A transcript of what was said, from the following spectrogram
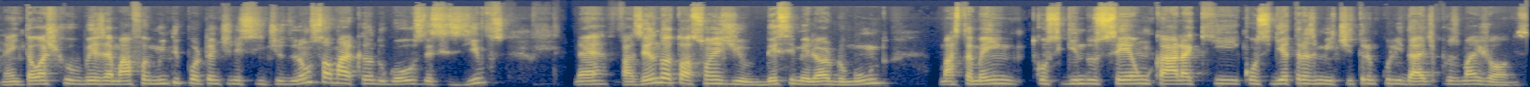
Né? Então acho que o Benzema foi muito importante nesse sentido, não só marcando gols decisivos, né, fazendo atuações de, desse melhor do mundo, mas também conseguindo ser um cara que conseguia transmitir tranquilidade para os mais jovens.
